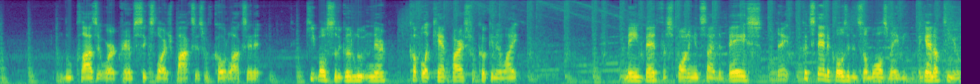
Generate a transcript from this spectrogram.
A loot closet where I cram six large boxes with code locks in it. Keep most of the good loot in there. A couple of campfires for cooking and light. Main bed for spawning inside the base. Could stand to close it in some walls maybe. Again, up to you.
